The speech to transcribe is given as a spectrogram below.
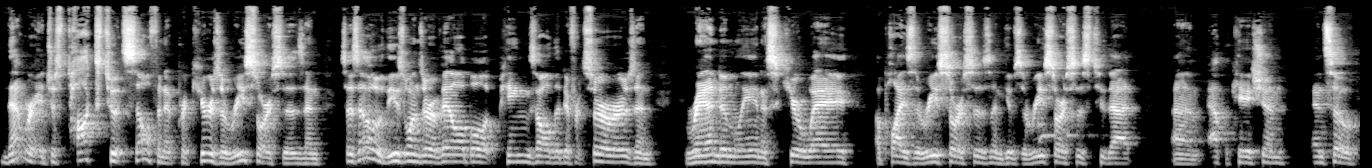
network it just talks to itself and it procures the resources and says, "Oh, these ones are available." It pings all the different servers and randomly in a secure way applies the resources and gives the resources to that um, application. And so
